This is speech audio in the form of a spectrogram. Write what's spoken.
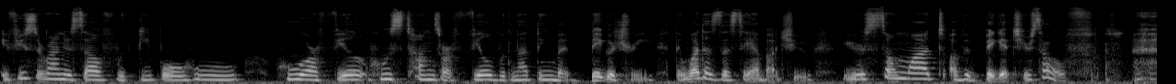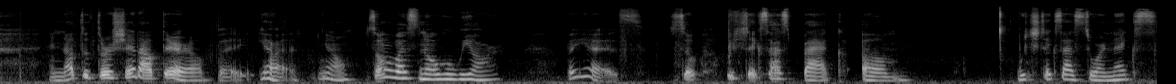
if you surround yourself with people who who are filled whose tongues are filled with nothing but bigotry, then what does that say about you? You're somewhat of a bigot yourself. and not to throw shit out there, but yeah, you know, some of us know who we are. But yes. So, which takes us back, um, which takes us to our next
